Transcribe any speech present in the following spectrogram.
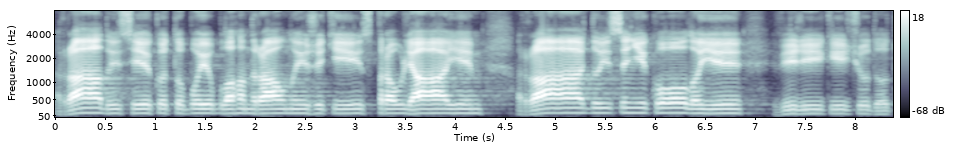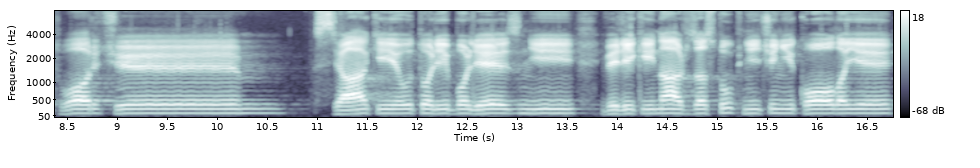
радуйся, яко тобою благонравної житті справляєм, радуйся, Ніколає, великий чудотворче. Всякие утоли болезни, великий наш заступниче Николае,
